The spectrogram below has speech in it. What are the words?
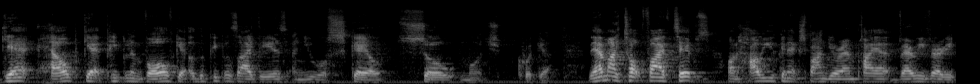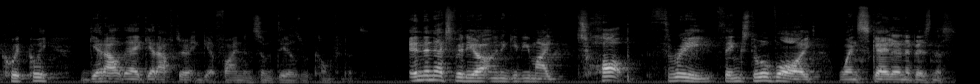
get help, get people involved, get other people's ideas, and you will scale so much quicker. They're my top five tips on how you can expand your empire very, very quickly. Get out there, get after it, and get finding some deals with confidence. In the next video, I'm going to give you my top three things to avoid when scaling a business.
